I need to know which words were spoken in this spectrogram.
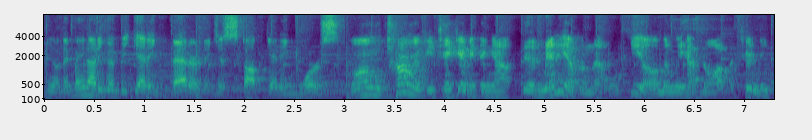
you know, they may not even be getting better. They just stop getting worse. Long term, if you take everything out, there are many of them that will heal and then we have no opportunity.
